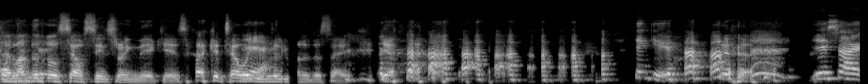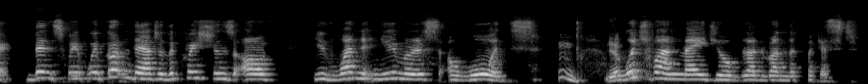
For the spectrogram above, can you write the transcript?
I love the little self censoring there, kids. I could tell what Yeah. you really wanted to say. Yeah. Thank you. yeah, so Vince, we've, we've gotten down to the questions of you've won numerous awards. Hmm, yep. Which one made your blood run the quickest?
